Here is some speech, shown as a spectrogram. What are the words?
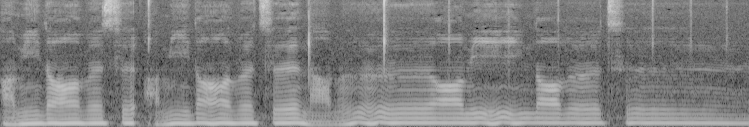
阿弥陀仏阿弥陀仏ナム阿弥陀仏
